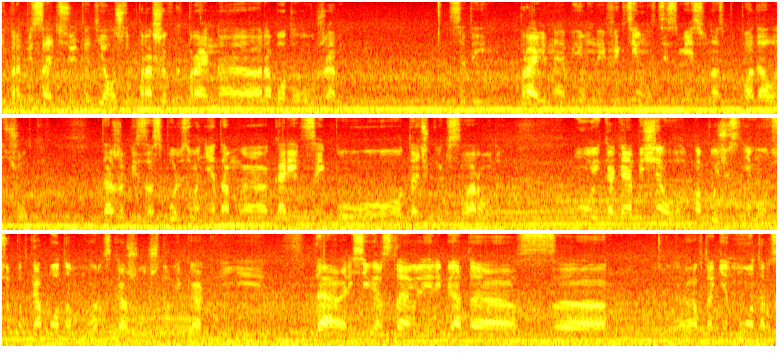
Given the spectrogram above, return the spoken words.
и прописать все это дело, чтобы прошивка правильно работала уже с этой правильной объемной эффективности. Смесь у нас попадала четко. Даже без использования там э, коррекций по датчику кислорода. Ну и как я обещал, попозже сниму все под капотом, расскажу что и как. И да, ресивер ставили ребята с э, Автоген Motors.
